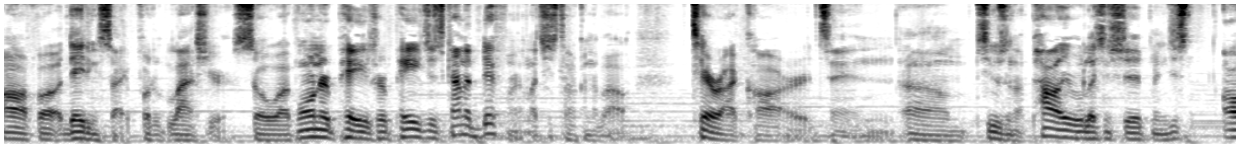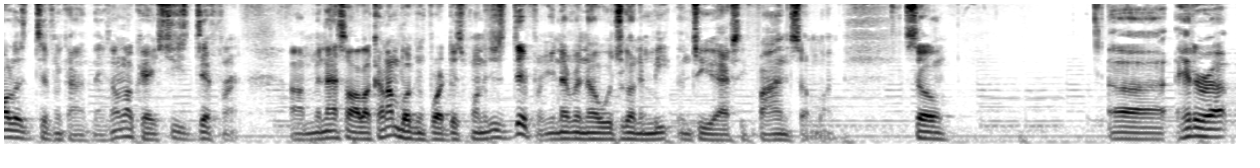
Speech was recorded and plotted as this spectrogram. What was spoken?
off a dating site for the last year. So I uh, go on her page. Her page is kind of different. Like she's talking about tarot cards and um, she was in a poly relationship and just all these different kind of things. I'm like, okay, she's different. Um, and that's all I kind of looking for at this point. It's just different. You never know what you're going to meet until you actually find someone. So uh, hit her up.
